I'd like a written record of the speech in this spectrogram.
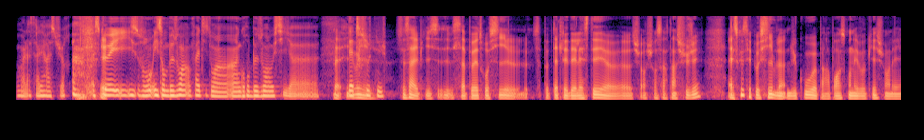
Voilà, ça les rassure. Parce qu'ils ont, ils ont besoin, en fait, ils ont un, un gros besoin aussi euh, Bah, d'être oui, soutenus. C'est ça. Et puis, ça peut être aussi, ça peut peut-être les délester euh, sur, sur certains sujets. Est-ce que c'est possible, du coup, euh, par rapport à ce qu'on évoquait sur les,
